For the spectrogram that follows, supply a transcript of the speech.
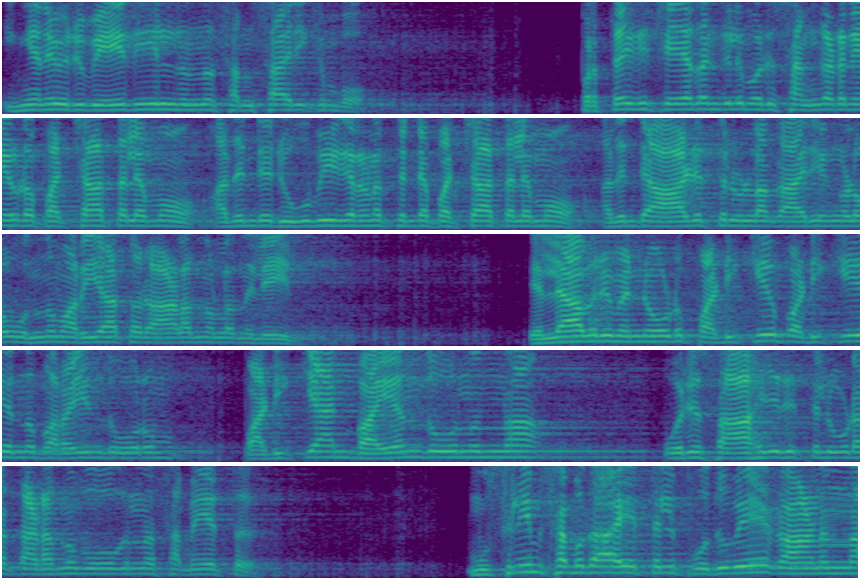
ഇങ്ങനെ ഒരു വേദിയിൽ നിന്ന് സംസാരിക്കുമ്പോൾ പ്രത്യേകിച്ച് ഏതെങ്കിലും ഒരു സംഘടനയുടെ പശ്ചാത്തലമോ അതിന്റെ രൂപീകരണത്തിന്റെ പശ്ചാത്തലമോ അതിന്റെ ആഴത്തിലുള്ള കാര്യങ്ങളോ ഒന്നും അറിയാത്ത ഒരാളെന്നുള്ള നിലയിൽ എല്ലാവരും എന്നോട് പഠിക്കുക പഠിക്കുക എന്ന് പറയും തോറും പഠിക്കാൻ ഭയം തോന്നുന്ന ഒരു സാഹചര്യത്തിലൂടെ കടന്നു പോകുന്ന സമയത്ത് മുസ്ലിം സമുദായത്തിൽ പൊതുവേ കാണുന്ന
